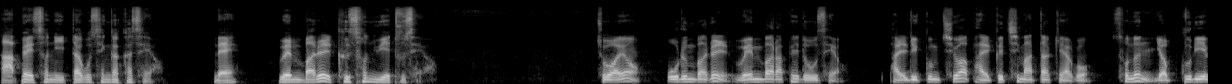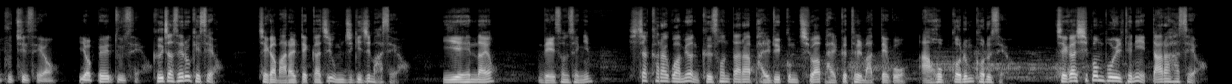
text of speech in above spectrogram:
앞에 선이 있다고 생각하세요. 네, 왼발을 그 선 위에 두세요. 좋아요. 오른발을 왼발 앞에 놓으세요. 발 뒤꿈치와 발끝이 맞닿게 하고 손은 옆구리에 붙이세요. 옆에 두세요. 그 자세로 계세요. 제가 말할 때까지 움직이지 마세요. 이해했나요? 네, 선생님. 시작하라고 하면 그 선 따라 발 뒤꿈치와 발끝을 맞대고 아홉 걸음 걸으세요. 제가 시범 보일 테니 따라하세요.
